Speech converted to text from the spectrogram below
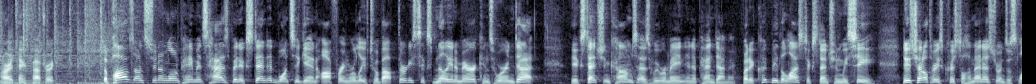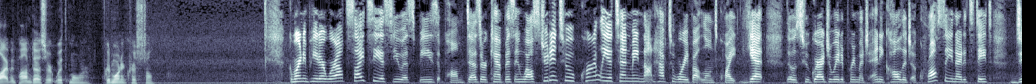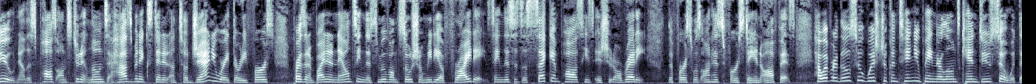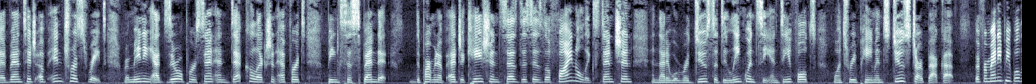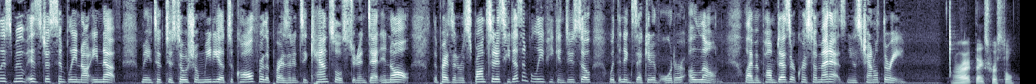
All right, thanks, Patrick. The pause on student loan payments has been extended once again, offering relief to about 36 million Americans who are in debt. The extension comes as we remain in a pandemic, but it could be the last extension we see. News Channel 3's Crystal Jimenez joins us live in Palm Desert with more. Good morning, Crystal. Good morning, Peter. We're outside CSUSB's Palm Desert campus, and while students who currently attend may not have to worry about loans quite yet, those who graduated pretty much any college across the United States do. Now, this pause on student loans has been extended until January 31st. President Biden announcing this move on social media Friday, saying this is the second pause he's issued already. The first was on his first day in office. However, those who wish to continue paying their loans can do so with the advantage of interest rates remaining at 0% and debt debt collection efforts being suspended. The Department of Education says this is the final extension and that it will reduce the delinquency and defaults once repayments do start back up. But for many people, this move is just simply not enough. Many took to social media to call for the president to cancel student debt in all. The president responds to this. He doesn't believe he can do so with an executive order alone. Live in Palm Desert, Crystal Jimenez, News Channel 3. All right. Thanks, Crystal.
